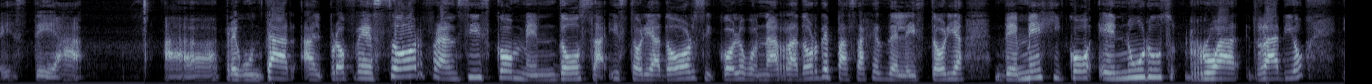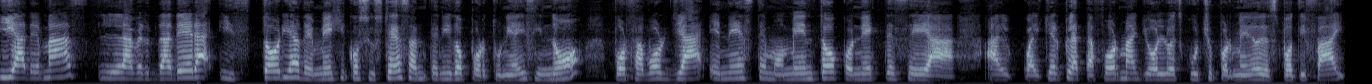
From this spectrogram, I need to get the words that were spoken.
este a a preguntar al profesor Francisco Mendoza, historiador, psicólogo, narrador de pasajes de la historia de México en Urus Radio y además la verdadera historia de México. Si ustedes han tenido oportunidad y si no, por favor ya en este momento conéctese a, cualquier plataforma, yo lo escucho por medio de Spotify,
